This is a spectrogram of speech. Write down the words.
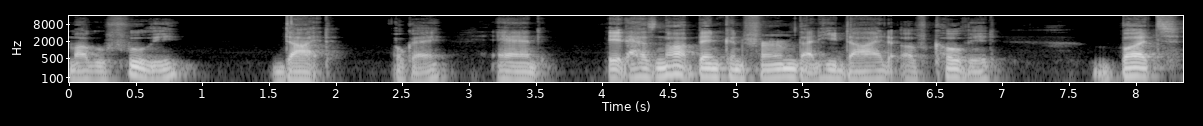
Magufuli died. Okay. And it has not been confirmed that he died of COVID, but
